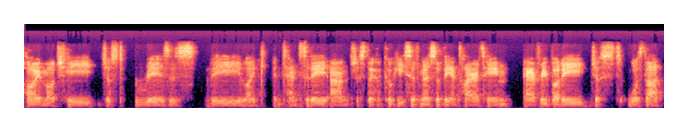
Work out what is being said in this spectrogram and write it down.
how much he just raises the like intensity and just the cohesiveness of the entire team. Everybody just was that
